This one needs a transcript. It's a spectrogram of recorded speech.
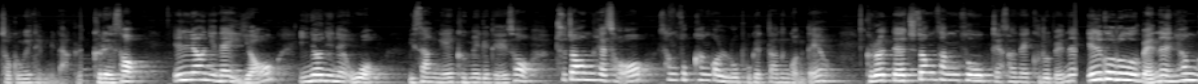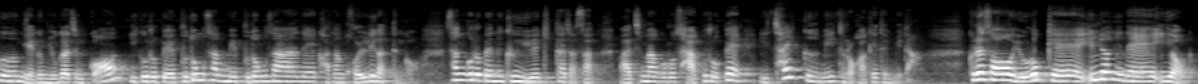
적용이 됩니다. 그래서 1년 이내 2억, 2년 이내 5억 이상의 금액에 대해서 추정해서 상속한 걸로 보겠다는 건데요. 그럴 때 추정 상속 재산의 그룹에는 1그룹에는 현금, 예금, 유가증권, 2그룹에 부동산 및 부동산에 관한 권리 같은 거, 3그룹에는 그 이외 기타 자산, 마지막으로 4그룹에 이 차입금이 들어가게 됩니다. 그래서 이렇게 1년 이내에 2억,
